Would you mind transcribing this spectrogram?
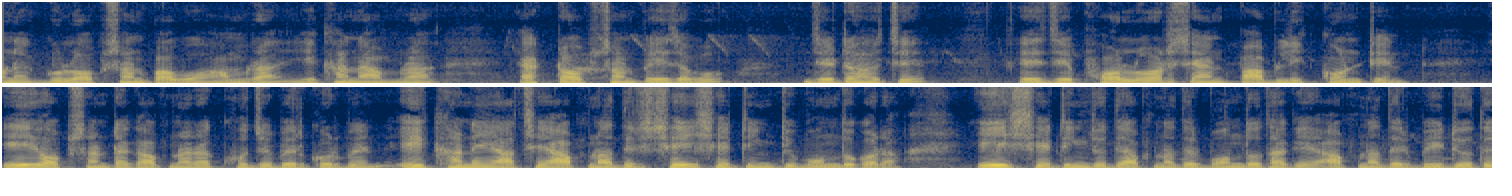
অনেকগুলো অপশান পাবো। আমরা, এখানে আমরা একটা অপশান পেয়ে যাব, যেটা হচ্ছে এই যে ফলোয়ার্স অ্যান্ড পাবলিক কন্টেন্ট এই অপশানটাকে আপনারা খুঁজে বের করবেন। এইখানেই আছে আপনাদের সেই সেটিংটি বন্ধ করা। এই সেটিং যদি আপনাদের বন্ধ থাকে, আপনাদের ভিডিওতে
